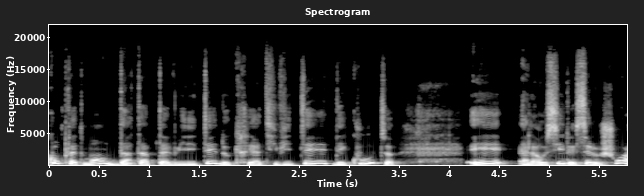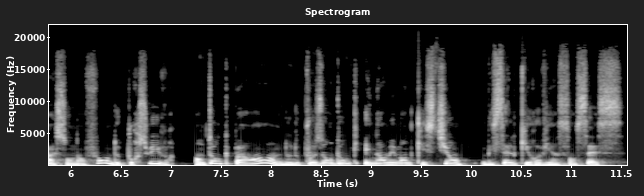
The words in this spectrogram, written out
complètement d'adaptabilité, de créativité, d'écoute. Et elle a aussi laissé le choix à son enfant de poursuivre. En tant que parents, nous nous posons donc énormément de questions, mais celle qui revient sans cesse,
